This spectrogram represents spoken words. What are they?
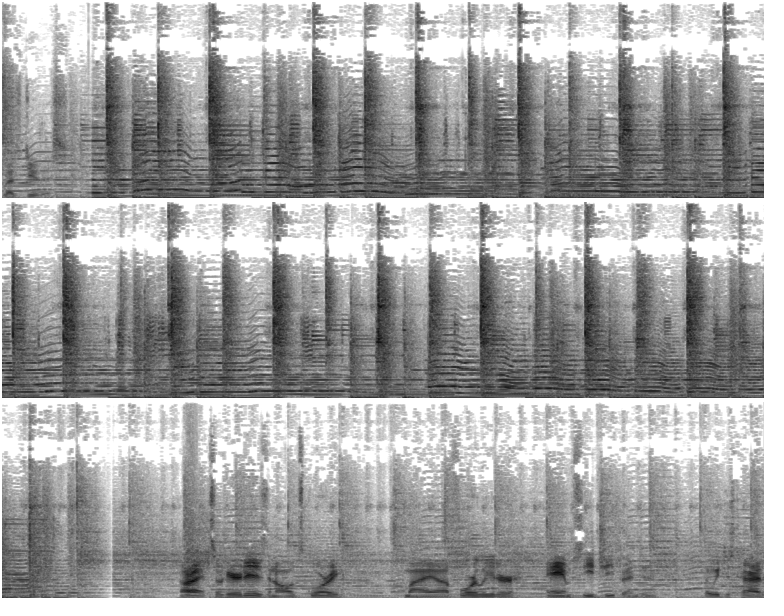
Let's do this. Here it is in all its glory. My uh, four liter AMC Jeep engine that we just had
